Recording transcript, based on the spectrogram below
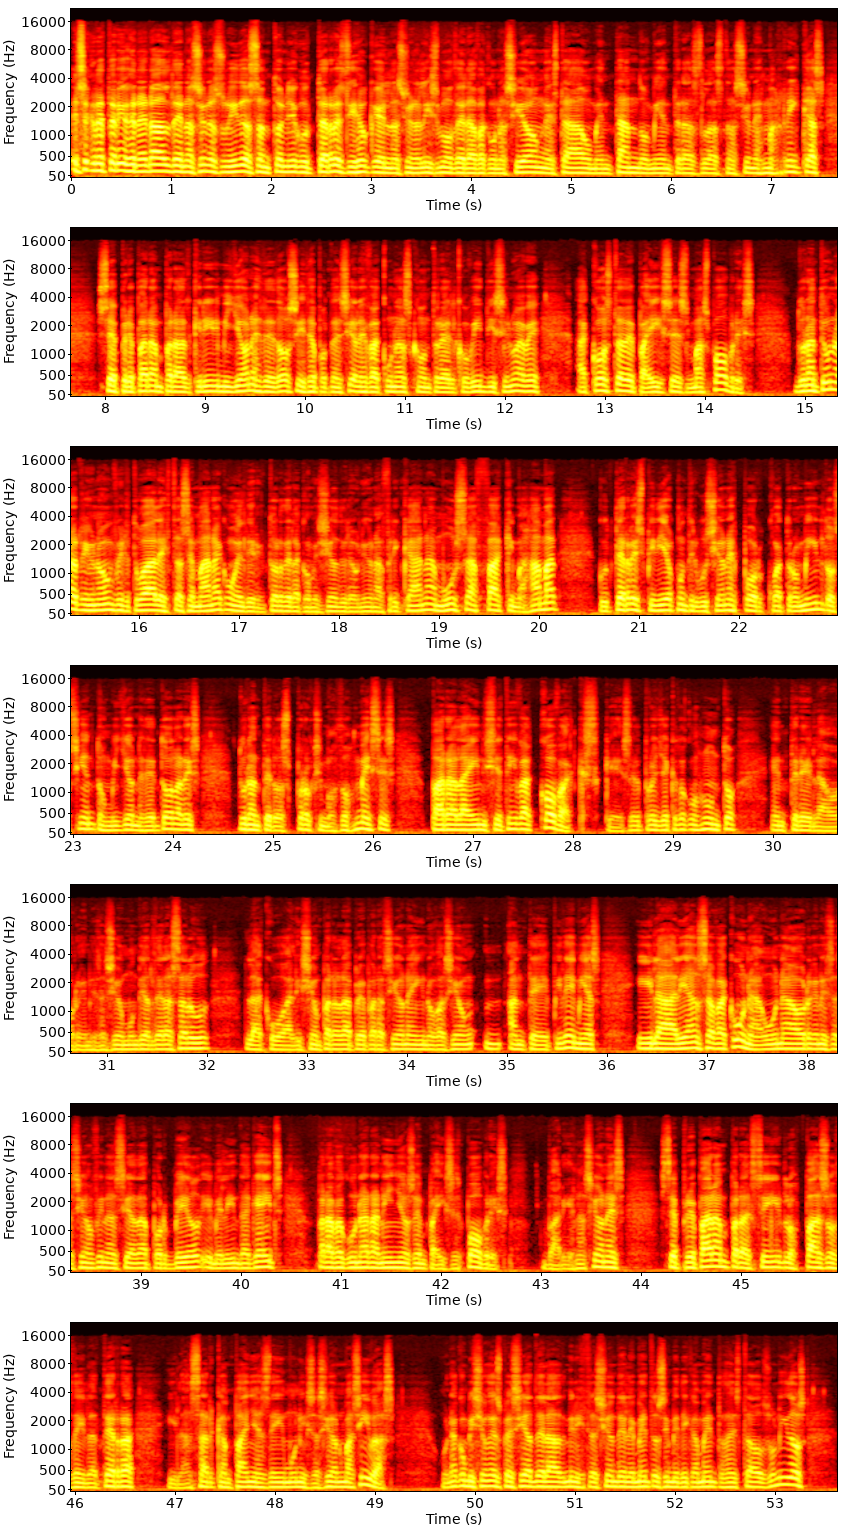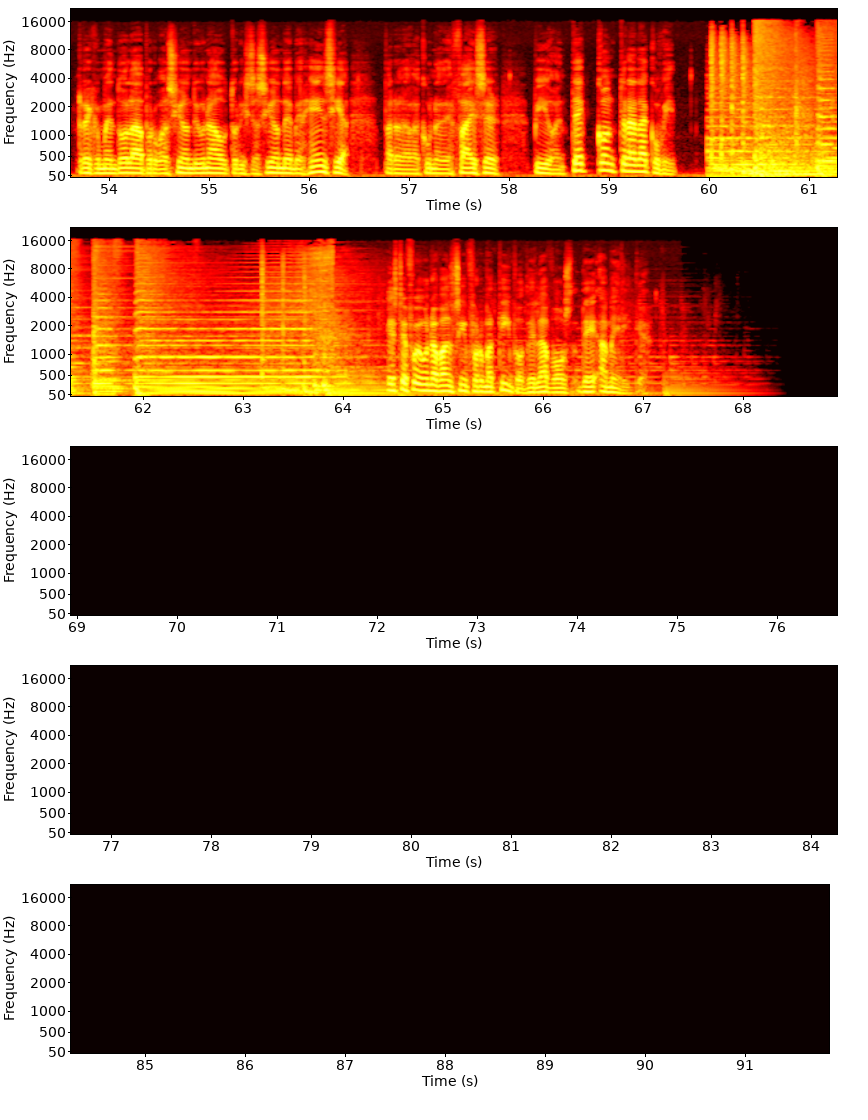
El secretario general de Naciones Unidas, Antonio Guterres, dijo que el nacionalismo de la vacunación está aumentando mientras las naciones más ricas se preparan para adquirir millones de dosis de potenciales vacunas contra el COVID-19 a costa de países más pobres. Durante una reunión virtual esta semana con el director de la Comisión de la Unión Africana, Musa Faki Mahamad, Guterres pidió contribuciones por 4.200 millones de dólares durante los próximos dos meses para la iniciativa COVAX, que es el proyecto conjunto entre la Organización Mundial de la Salud, la Coalición para la Preparación e Innovación ante Epidemias y la Alianza Vacuna, una organización financiada por Bill y Melinda Gates para vacunar a niños en países pobres. Varias naciones se preparan para seguir los pasos de Inglaterra y lanzar campañas de inmunización masivas. Una comisión especial de la Administración de Elementos y Medicamentos de Estados Unidos recomendó la aprobación de una autorización de emergencia para la vacuna de Pfizer BioNTech contra la COVID. Este fue un avance informativo de La Voz de América.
